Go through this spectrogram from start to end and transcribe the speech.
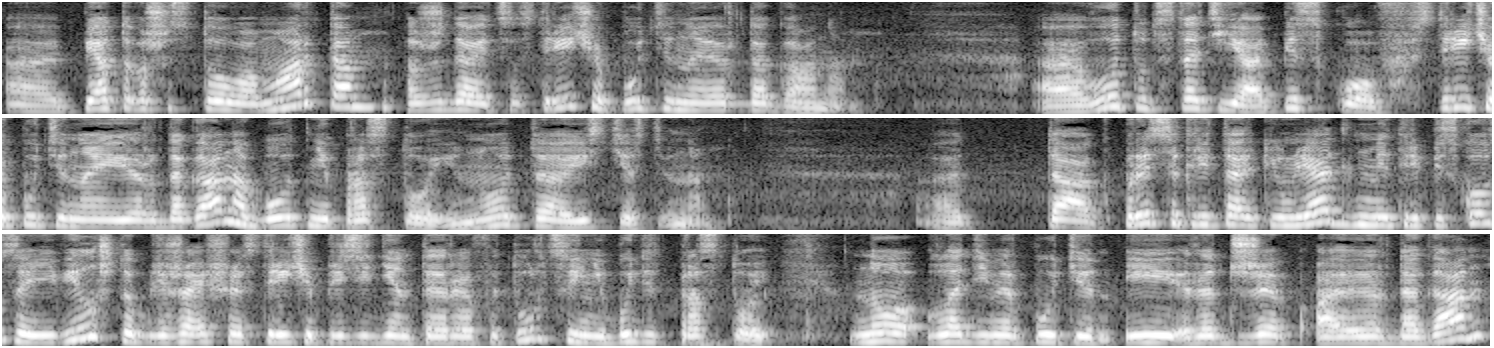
5-6 марта ожидается встреча Путина и Эрдогана. А, вот тут статья Песков. Встреча Путина и Эрдогана будет непростой. Ну, это естественно. А, так, пресс-секретарь Кремля Дмитрий Песков заявил, что ближайшая встреча президента РФ и Турции не будет простой. Но Владимир Путин и Реджеп Эрдоган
